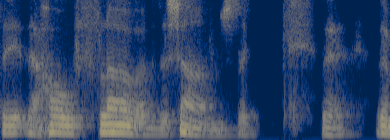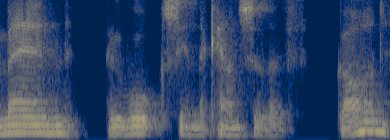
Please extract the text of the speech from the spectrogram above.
the, the whole flow of the Psalms. The, the, the man who walks in the counsel of God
